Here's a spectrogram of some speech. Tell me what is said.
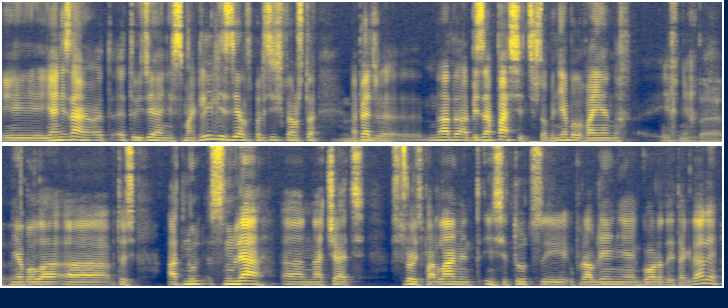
И я не знаю, эт- эту идею они смогли ли сделать политически, потому что, опять же, э, надо обезопасить, чтобы не было военных их Да, да. не было, а, то есть от нуль, с нуля а, начать строить парламент, институции, управление города и так далее.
